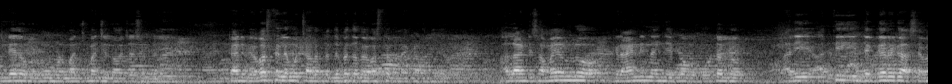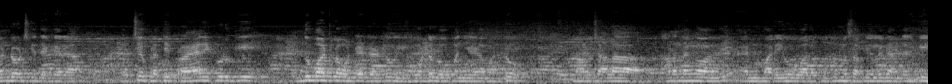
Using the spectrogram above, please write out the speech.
ఉండేది ఒక రెండు మూడు మంచి మంచి లాడ్జెస్ ఉన్నాయి. కానీ వ్యవస్థలేమో చాలా పెద్ద పెద్ద వ్యవస్థలు ఉన్నాయి కడపలో. అలాంటి సమయంలో గ్రాండిన్ అని చెప్పి ఒక హోటల్లో అది అతి దగ్గరగా సెవెన్ రోడ్స్కి దగ్గర వచ్చే ప్రతి ప్రయాణికుడికి అందుబాటులో ఉండేటట్టు ఈ హోటల్ ఓపెన్ చేయడం అంటూ మాకు చాలా ఆనందంగా ఉంది. అండ్ మరియు వాళ్ళ కుటుంబ సభ్యులకి అందరికీ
